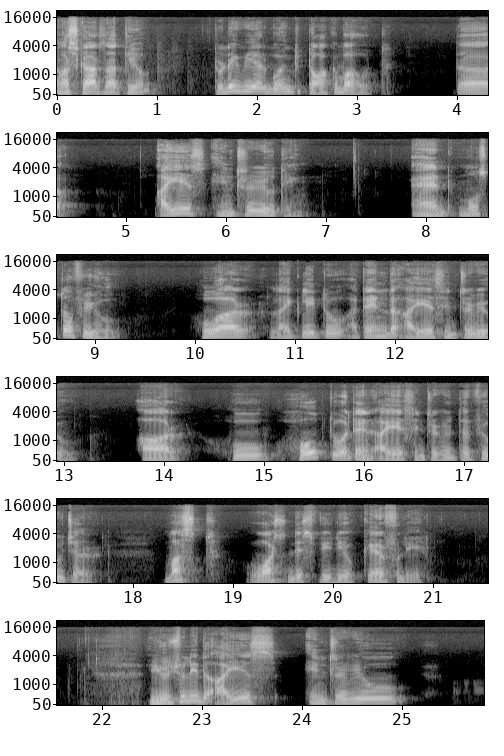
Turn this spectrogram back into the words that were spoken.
Namaskar Sathiyo. Today we are going to talk about the IAS interview thing. And most of you who are likely to attend the IAS interview or who hope to attend IAS interview in the future must watch this video carefully. Usually the IAS interview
